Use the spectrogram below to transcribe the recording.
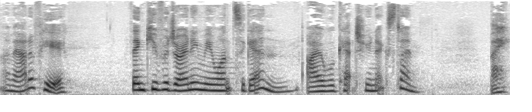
I'm out of here. Thank you for joining me once again. I will catch you next time. Bye.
